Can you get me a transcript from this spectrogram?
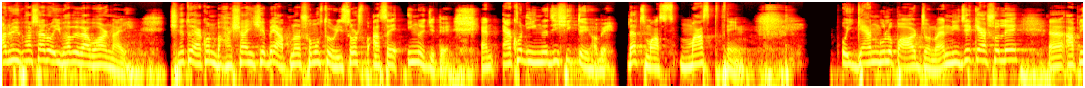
আরবি ভাষার ওইভাবে ব্যবহার নাই। সেহেতু এখন ভাষা হিসেবে আপনার সমস্ত রিসোর্স আছে ইংরেজিতে। অ্যান্ড এখন ইংরেজি শিখতেই হবে। দ্যাটস মাস্ট মাস্ট থিং ওই জ্ঞানগুলো পাওয়ার জন্য। আর নিজেকে আসলে আপনি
